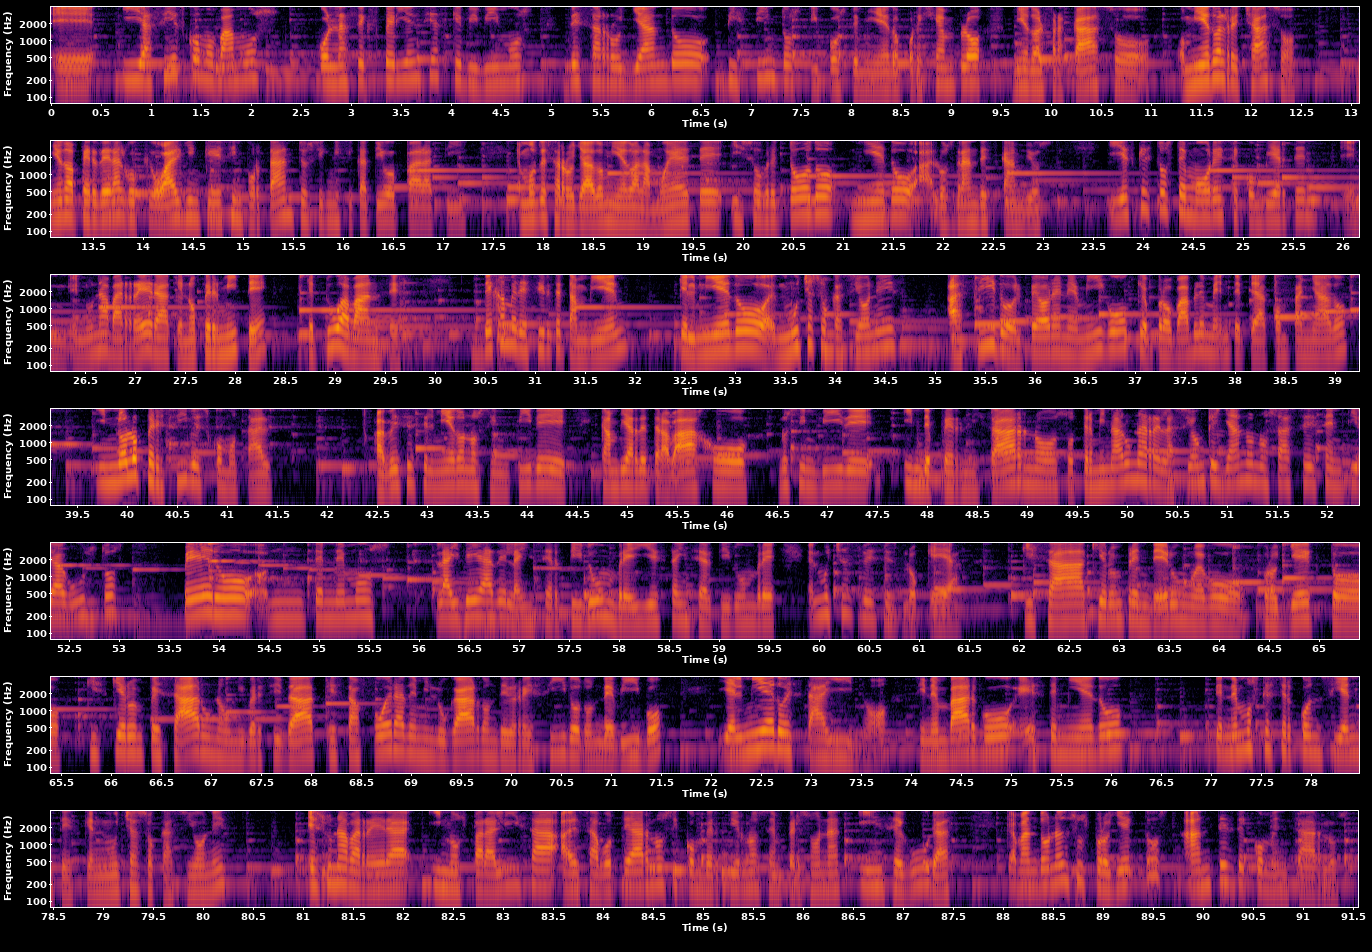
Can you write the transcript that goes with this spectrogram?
Eh, y así es como vamos con las experiencias que vivimos desarrollando distintos tipos de miedo, por ejemplo, miedo al fracaso o miedo al rechazo, miedo a perder algo que, o alguien que es importante o significativo para ti. Hemos desarrollado miedo a la muerte y sobre todo miedo a los grandes cambios. Y es que estos temores se convierten en, una barrera que no permite que tú avances. Déjame decirte también que el miedo en muchas ocasiones ha sido el peor enemigo que probablemente te ha acompañado y no lo percibes como tal. A veces el miedo nos impide cambiar de trabajo, nos impide independizarnos o terminar una relación que ya no nos hace sentir a gustos, pero mm, tenemos la idea de la incertidumbre y esta incertidumbre en muchas veces bloquea quizá quiero emprender un nuevo proyecto, quiero empezar una universidad que está fuera de mi lugar donde resido, donde vivo, y el miedo está ahí, ¿no? Sin embargo, este miedo tenemos que ser conscientes que en muchas ocasiones es una barrera y nos paraliza al sabotearnos y convertirnos en personas inseguras que abandonan sus proyectos antes de comenzarlos.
